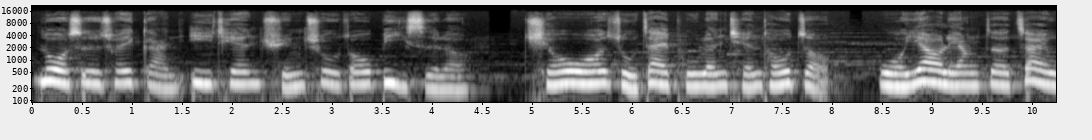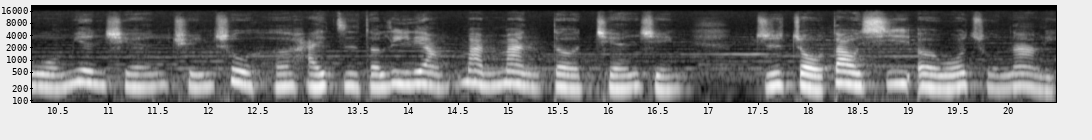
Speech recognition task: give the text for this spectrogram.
若是催赶一天，群畜都必死了。求我主在仆人前头走，我要量着在我面前群畜和孩子的力量，慢慢的前行，直走到希尔我主那里。”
